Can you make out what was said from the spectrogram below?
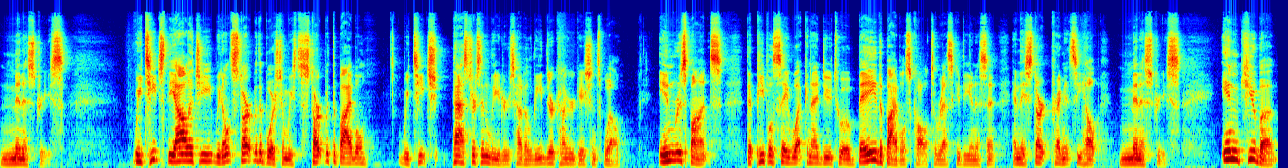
ministries. We teach theology. We don't start with abortion, we start with the Bible. We teach pastors and leaders how to lead their congregations well in response that people say, What can I do to obey the Bible's call to rescue the innocent? And they start pregnancy help ministries. In Cuba,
